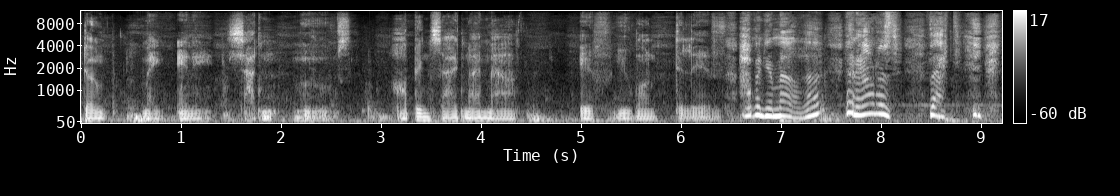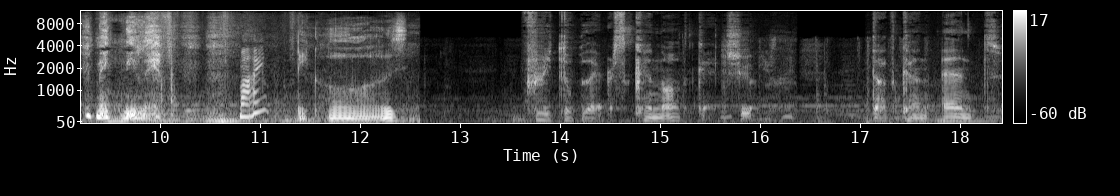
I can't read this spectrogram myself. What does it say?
Don't make any sudden moves. Hop inside my mouth if you want to live. Hop in your mouth, huh? And how does that make me live? Mine? Because Free-to-players cannot catch you. That can end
